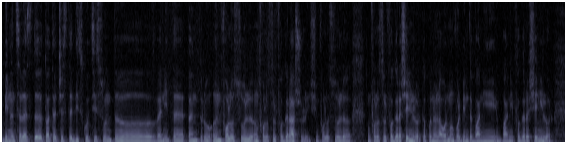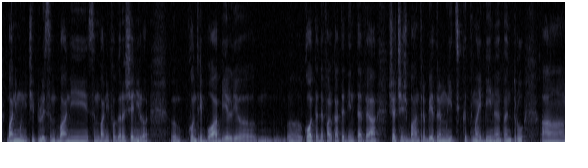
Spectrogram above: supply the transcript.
Bineînțeles, t- toate aceste discuții sunt uh, venite pentru, în, folosul, în folosul făgărașului și în folosul, uh, în folosul făgărășenilor, că până la urmă vorbim de banii, banii făgărășenilor. Banii municipiului sunt banii, sunt banii făgărășenilor. Uh, Contribuabili, uh, uh, cote defalcate din TVA și acești bani trebuie dremuiți cât mai bine pentru a,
